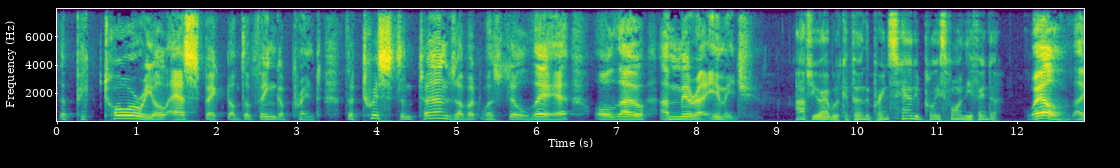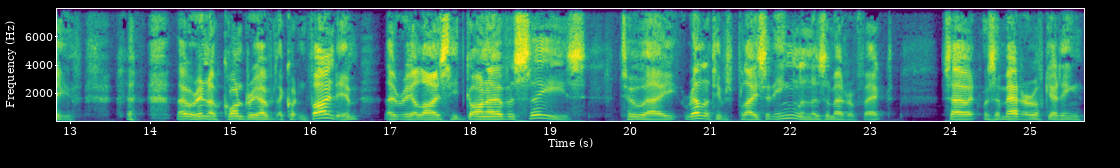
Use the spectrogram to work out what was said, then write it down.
the pictorial aspect of the fingerprint. The twists and turns of it were still there, although a mirror image. After you were able to confirm the prints, how did police find the offender? Well, they they were in a quandary over they couldn't find him. They realised he'd gone overseas to a relative's place in England, as a matter of fact. So it was a matter of getting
